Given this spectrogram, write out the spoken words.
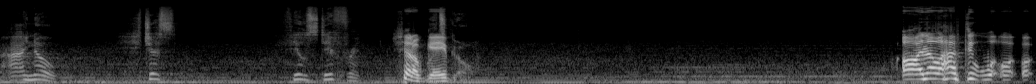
I know. It just feels different. Shut up, Let's Gabe. go. Oh no, I have to. What, what,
